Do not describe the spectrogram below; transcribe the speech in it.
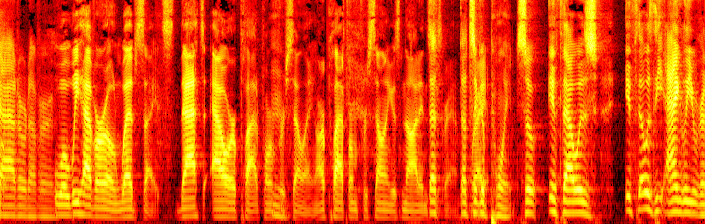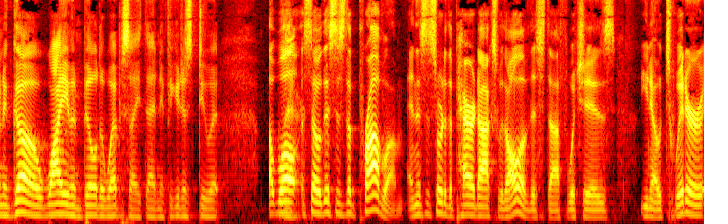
have or whatever. Well, we have our own websites. That's our platform for selling. Our platform for selling is not Mm. That's, Instagram. that's right? a good point. So if that was if that was the angle you were going to go, why even build a website then if you could just do it? Uh, well, so this is the problem, and this is sort of the paradox with all of this stuff, which is you know Twitter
